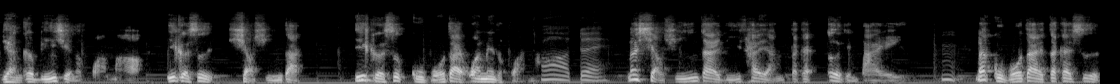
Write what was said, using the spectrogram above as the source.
两个明显的环嘛，哈，一个是小型带。一个是古柏带外面的环哦，对，那小行星带离太阳大概二点八 AU，嗯，那古柏带大概是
